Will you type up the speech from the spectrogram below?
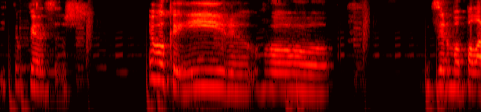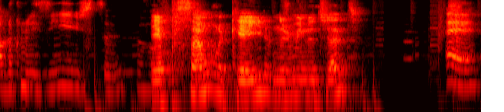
E tu pensas, eu vou cair, vou dizer uma palavra que não existe. Vou... É a pressão a cair nos minutos antes? É,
